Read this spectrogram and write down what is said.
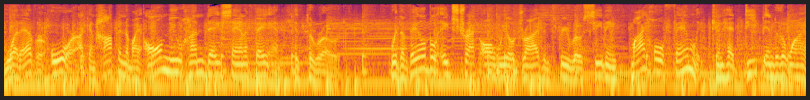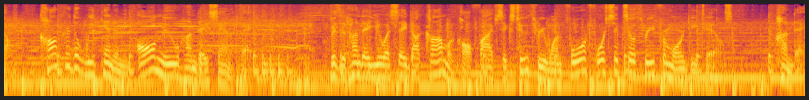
whatever, or I can hop into my all new Hyundai Santa Fe and hit the road. With available HTRAC, all wheel drive, and three row seating, my whole family can head deep into the wild. Conquer the weekend in the all new Hyundai Santa Fe. Visit HyundaiUSA.com or call 562-314-4603 for more details. Hyundai,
